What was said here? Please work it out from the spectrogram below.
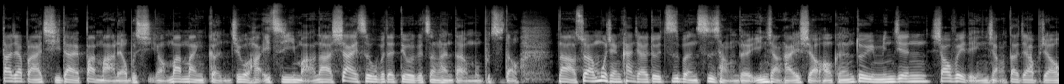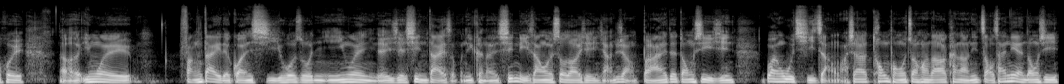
大家本来期待半码了不起啊，慢慢跟，结果它一次一码，那下一次会不会再丢一个震撼弹？我们不知道。那虽然目前看起来对资本市场的影响还小哈，可能对于民间消费的影响，大家比较会呃，因为。房贷的关系，或者说你因为你的一些信贷什么，你可能心理上会受到一些影响。就讲本来的东西已经万物齐涨嘛，现在通膨的状况，大家看到你早餐店的东西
